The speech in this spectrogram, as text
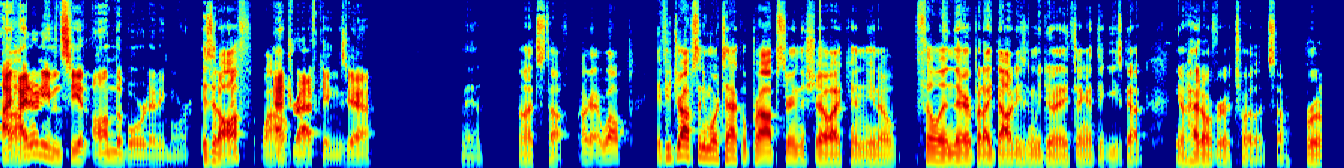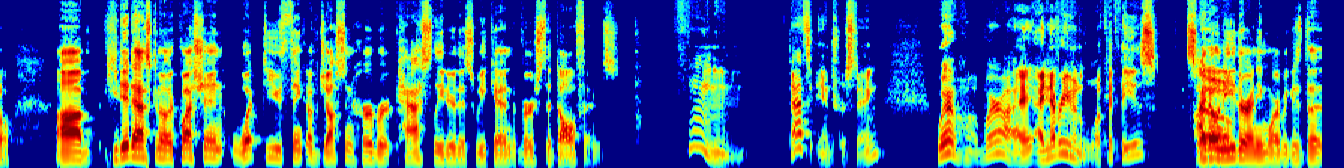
Um, I, I, um, don't even see it on the board anymore. Is it off? Wow. At DraftKings, yeah. Man, oh, that's tough. Okay, well, if he drops any more tackle props during the show, I can, you know, fill in there, but I doubt he's going to be doing anything. I think he's got, you know, head over a toilet. So brutal. Um, he did ask another question. What do you think of Justin Herbert pass leader this weekend versus the Dolphins? Hmm. That's interesting. Where where I I never even look at these. So... I don't either anymore because the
